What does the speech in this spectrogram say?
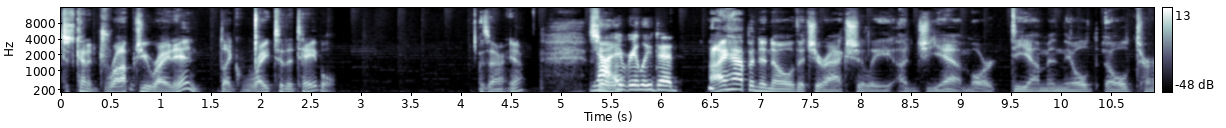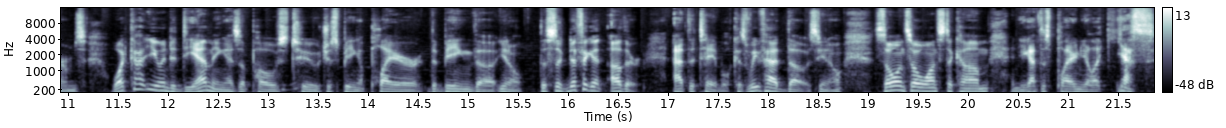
just kind of dropped you right in, like right to the table. Is that right? yeah? yeah, it really did. I happen to know that you're actually a GM or DM in the old old terms. What got you into DMing as opposed to just being a player, the being the you know the significant other at the table? Because we've had those. You know, so and so wants to come, and you got this player, and you're like, yes,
